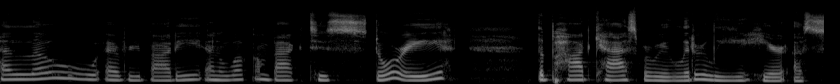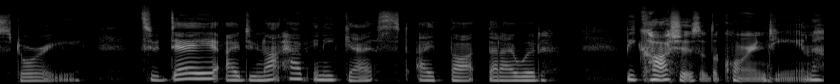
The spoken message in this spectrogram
Hello, everybody, and welcome back to Story, the podcast where we literally hear a story. Today, I do not have any guest. I thought that I would be cautious of the quarantine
